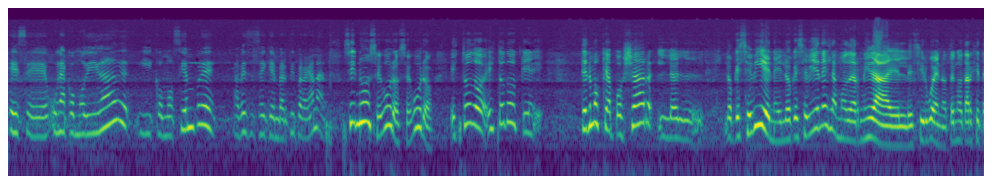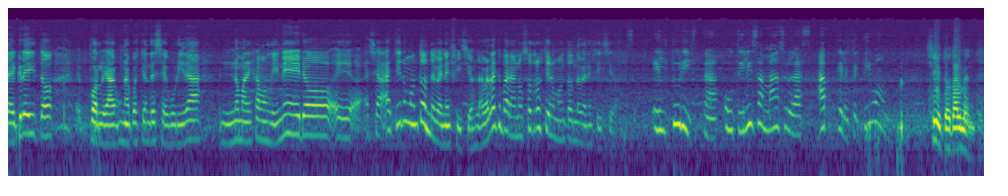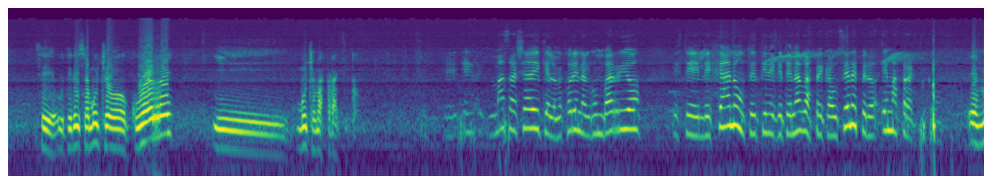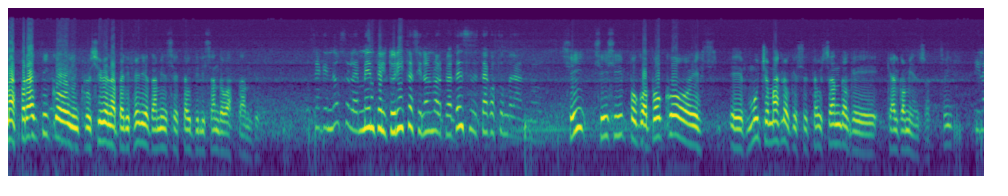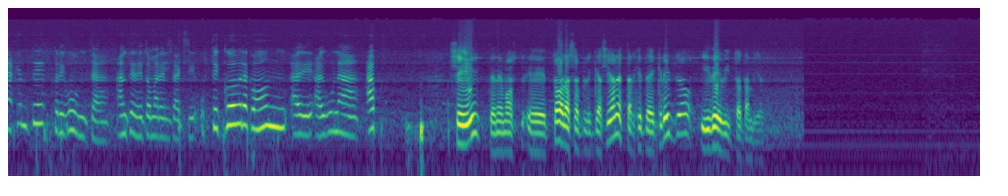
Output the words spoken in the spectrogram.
es una comodidad y como siempre a veces hay que invertir para ganar. Sí, no, seguro, seguro. Es todo, es todo que tenemos que apoyar lo que se viene. Lo que se viene es la modernidad, el decir, bueno, tengo tarjeta de crédito eh, por una cuestión de seguridad, no manejamos dinero, eh, o sea, tiene un montón de beneficios. La verdad que para nosotros tiene un montón de beneficios. ¿El turista utiliza más las apps que el efectivo? Sí, totalmente. Sí, utiliza mucho QR y mucho más práctico. Eh, más allá de que a lo mejor en algún barrio este, lejano, usted tiene que tener las precauciones, pero es más práctico. Es más práctico, inclusive en la periferia también se está utilizando bastante. O sea que no solamente el turista, sino el marplatense se está acostumbrando. Sí, sí, sí, poco a poco es, mucho más lo que se está usando que, al comienzo. ¿sí? Y la gente pregunta antes de tomar el taxi, ¿usted cobra con eh, alguna app Sí, tenemos eh, todas las aplicaciones, tarjeta de crédito y débito también.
